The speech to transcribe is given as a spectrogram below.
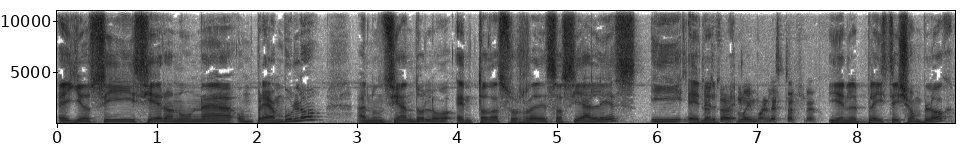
ellos sí hicieron una, un preámbulo anunciándolo en todas sus redes sociales y en el, Esto es muy molesto, Alfredo. y en el PlayStation Blog.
